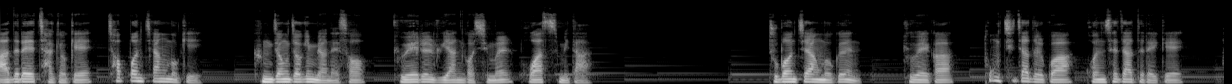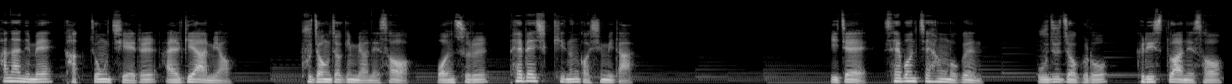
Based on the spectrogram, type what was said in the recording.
아들의 자격의 첫 번째 항목이 긍정적인 면에서 교회를 위한 것임을 보았습니다. 두 번째 항목은 교회가 통치자들과 권세자들에게 하나님의 각종 지혜를 알게 하며 부정적인 면에서 원수를 패배시키는 것입니다. 이제 세 번째 항목은 우주적으로 그리스도 안에서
